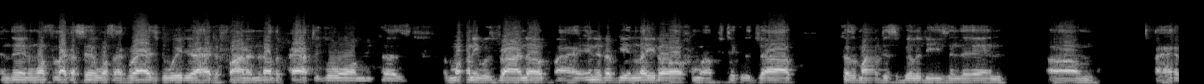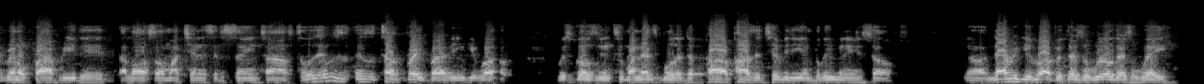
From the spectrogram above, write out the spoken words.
and then once, like I said, once I graduated, I had to find another path to go on because the money was drying up. I ended up getting laid off from a particular job because of my disabilities, and then um, I had rental property that I lost all my tenants at the same time. So it was it was a tough break, but I didn't give up. Which goes into my next bullet: the power of positivity and believing in yourself. Uh, never give up. If there's a will, there's a way.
